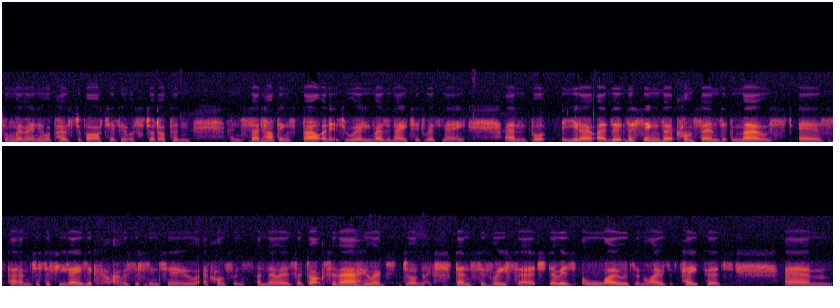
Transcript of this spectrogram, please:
some women who were post-abortive who have stood up and and said how things felt, and it's really resonated with me. Um, but you know, uh, the the thing that confirms it the most is um, just a few days ago I was listening to a conference and there was a doctor there who had done extensive research. There is loads and loads of papers um,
